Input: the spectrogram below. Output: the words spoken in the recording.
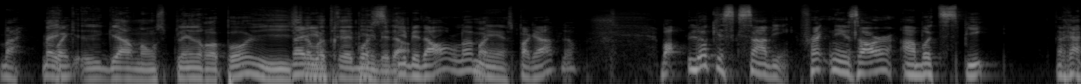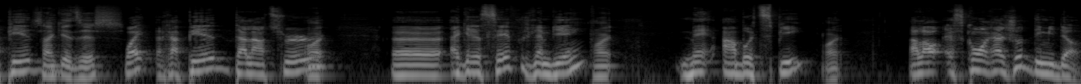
Ben, Mais oui. euh, garde, on se plaindra pas. il- Ben, ça il va très bien, Bédard. pieds Bédard, là, Ouais. mais c'est pas grave. Là. Bon, là, qu'est-ce qui s'en vient? Frank Nazar en bas de six pieds. Rapide. 5 et 10. Oui, rapide, talentueux, Ouais. euh, agressif, je l'aime bien, Ouais, mais en bas de six pieds. ouais. Alors, est-ce qu'on rajoute des Midov?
